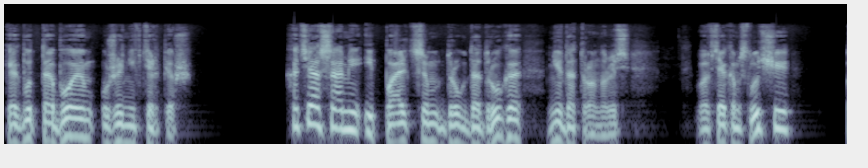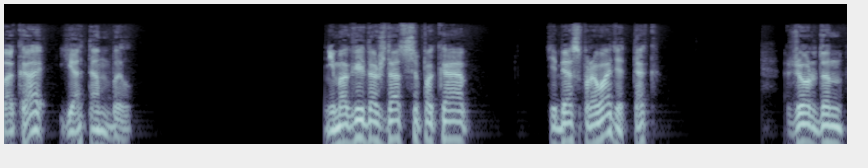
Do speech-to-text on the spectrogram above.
как будто обоим уже не втерпешь хотя сами и пальцем друг до друга не дотронулись. Во всяком случае, пока я там был. Не могли дождаться, пока тебя спровадят, так? Джордан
